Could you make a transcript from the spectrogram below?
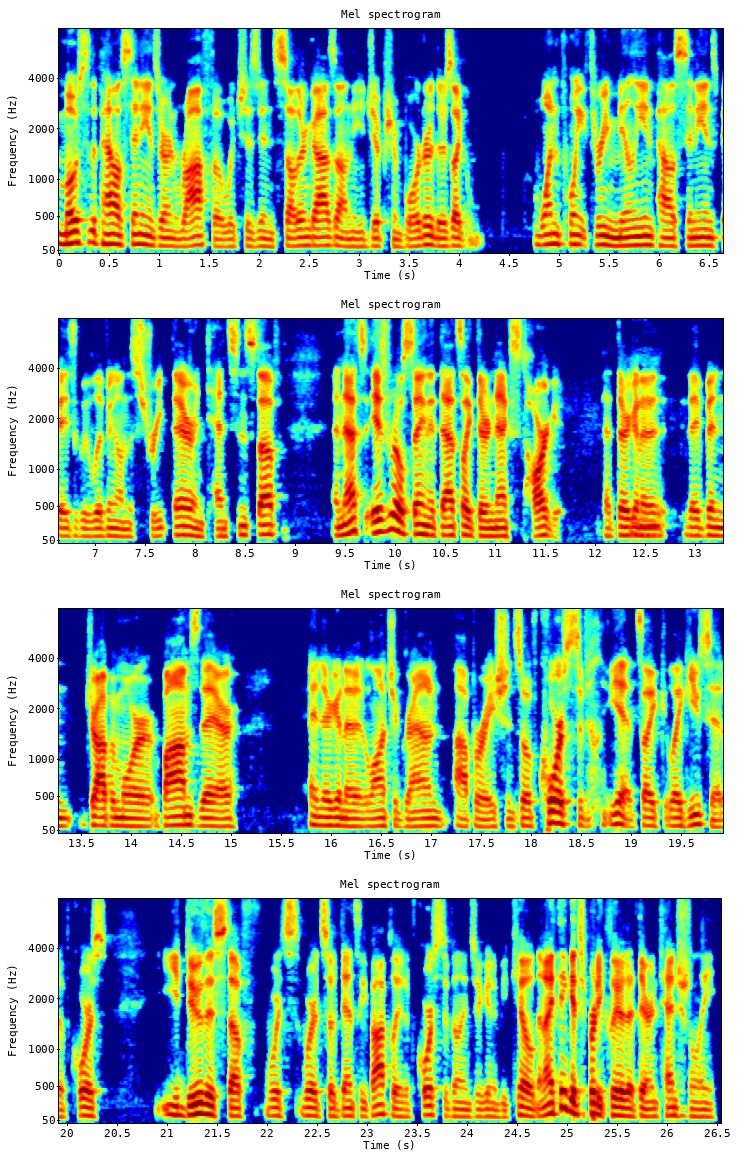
most of the Palestinians are in Rafah, which is in southern Gaza on the Egyptian border. There's like 1.3 million Palestinians basically living on the street there in tents and stuff. And that's Israel saying that that's like their next target, that they're going to, Mm-hmm. they've been dropping more bombs there and they're going to launch a ground operation. So, of course, yeah, it's like, like you said, of course, you do this stuff where it's, where it's so densely populated. Of course, civilians are going to be killed. And I think it's pretty clear that they're intentionally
